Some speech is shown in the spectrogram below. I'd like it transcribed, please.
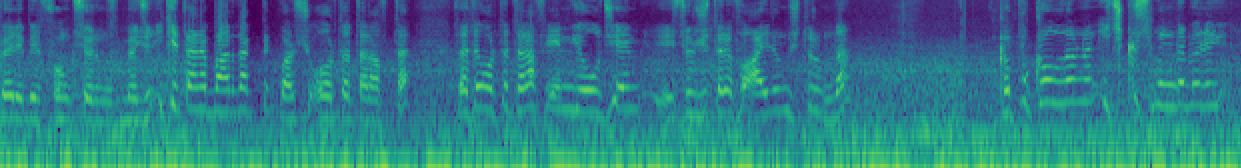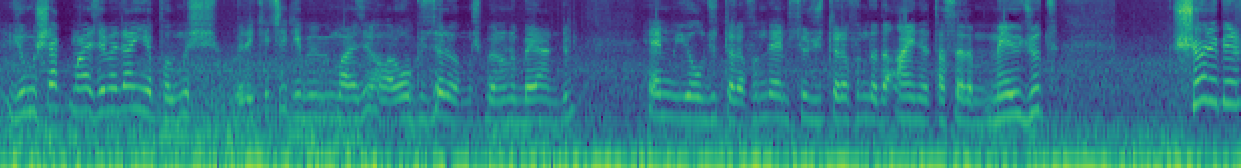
Böyle bir fonksiyonumuz mevcut. İki tane bardaklık var şu orta tarafta. Zaten orta taraf hem yolcu hem e, sürücü tarafı ayrılmış durumda. Kapı kollarının iç kısmında böyle yumuşak malzemeden yapılmış. Böyle keçe gibi bir malzeme var. O güzel olmuş. Ben onu beğendim. Hem yolcu tarafında hem sürücü tarafında da aynı tasarım mevcut. Şöyle bir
